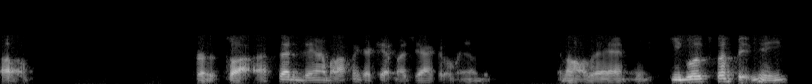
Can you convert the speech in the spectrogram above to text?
uh, So, so I, I set him down, but I think I kept my jacket around him and all that. And he looks up at me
